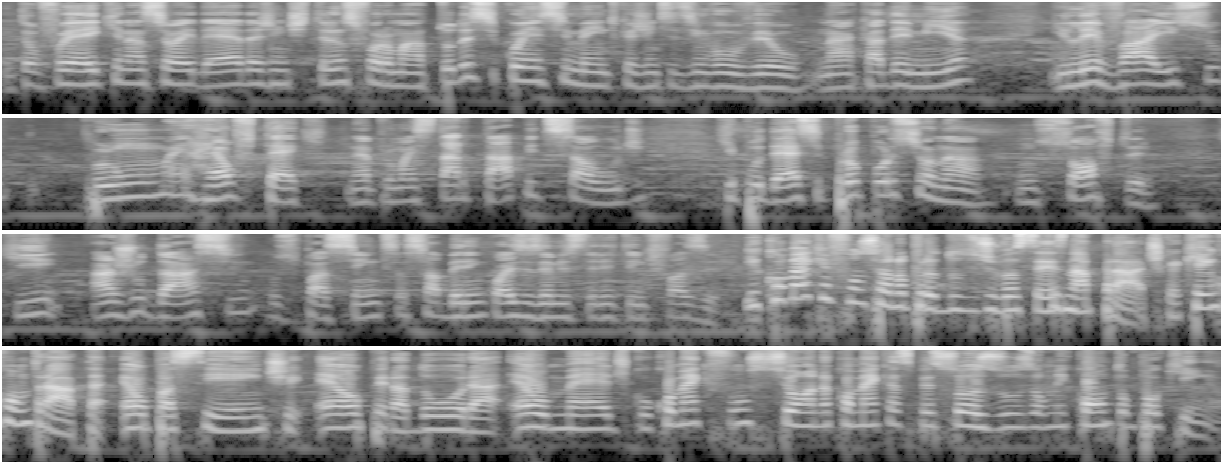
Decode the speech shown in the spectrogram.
Então foi aí que nasceu a ideia da gente transformar todo esse conhecimento que a gente desenvolveu na academia e levar isso para uma health tech, né, para uma startup de saúde que pudesse proporcionar um software que ajudasse os pacientes a saberem quais exames ele tem que fazer. E como é que funciona o produto de vocês na prática? Quem contrata é o paciente, é a operadora, é o médico? Como é que funciona? Como é que as pessoas usam? Me conta um pouquinho.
